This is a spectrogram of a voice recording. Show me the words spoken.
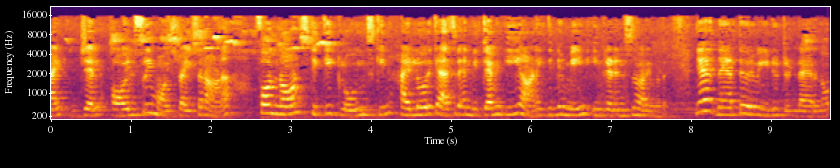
light gel oil free moisturiser ആണ്. For non sticky glowing skin hyaluronic acid and vitamin E ആണ് ഇതിന്റെ മെയിൻ ഇൻഗ്രീഡിയൻസ് എന്ന് പറയുന്നത്. ഞാൻ നേരത്തെ ഒരു വീഡിയോ ഇട്ടിട്ടുണ്ടായിരുന്നു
